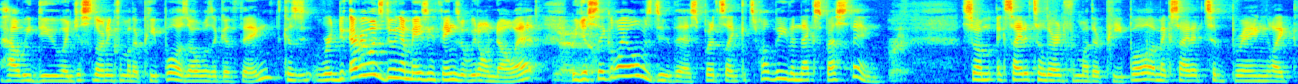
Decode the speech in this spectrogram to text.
how we do and just learning from other people is always a good thing because we're do- everyone's doing amazing things but we don't know it. Yeah, we just yeah. think oh I always do this but it's like it's probably the next best thing. Right. So I'm excited to learn from other people. I'm excited to bring like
